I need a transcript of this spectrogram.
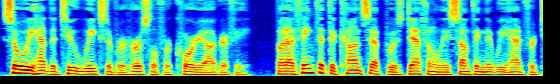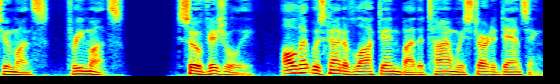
So we had the two weeks of rehearsal for choreography, but I think that the concept was definitely something that we had for two months, three months. So visually, all that was kind of locked in by the time we started dancing.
